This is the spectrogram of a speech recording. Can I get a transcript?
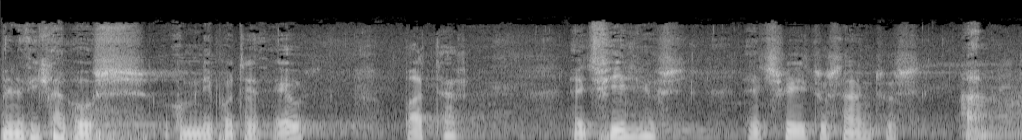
Benedicat vos omnipotens Deus, Pater et Filius et Spiritus Sanctus. Amen. Amen.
